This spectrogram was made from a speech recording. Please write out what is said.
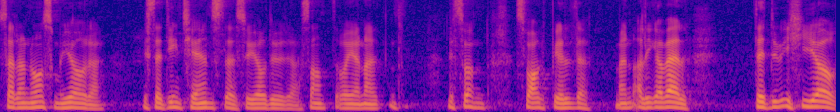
så er det noen som gjør det. Hvis det er din tjeneste, så gjør du det. Sant? Det var gjerne et litt sånn svakt bilde, men allikevel det du ikke gjør,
